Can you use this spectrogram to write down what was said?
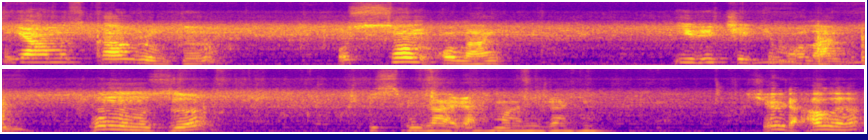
Yağımız kavruldu. O son olan iri çekim olan unumuzu Bismillahirrahmanirrahim. Şöyle alıp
